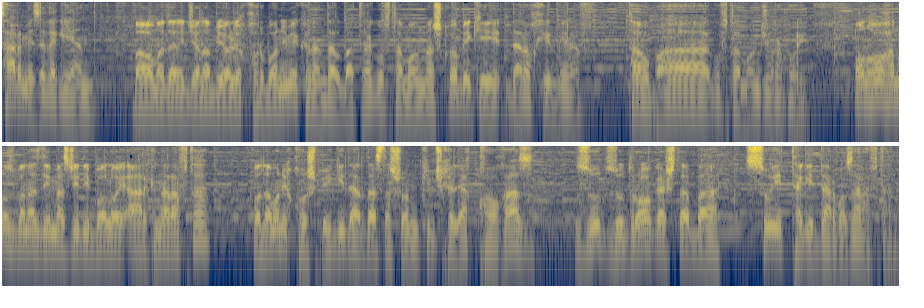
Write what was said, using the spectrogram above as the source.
сар мезадагиянд. Ба омадани ҷаноби олӣ қурбонӣ мекунанд албатта гуфтамон машкобе ки дар охир мерафт тавба гуфтамон ҷурабой онҳо ҳанӯз ба назди масҷиди болои арк нарафта одамони қошбегӣ дар дасташон кимчихел як коғаз зуд зуд роҳ гашта ба сӯи таги дарвоза рафтанд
